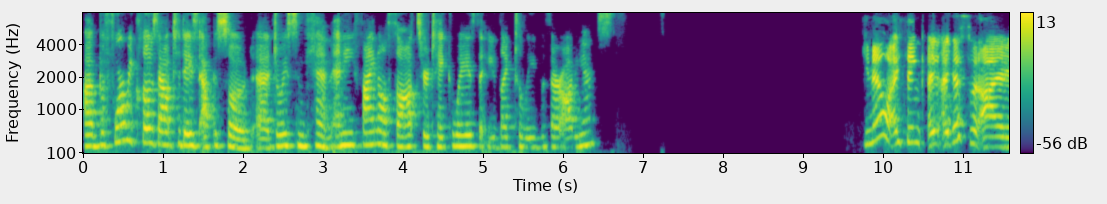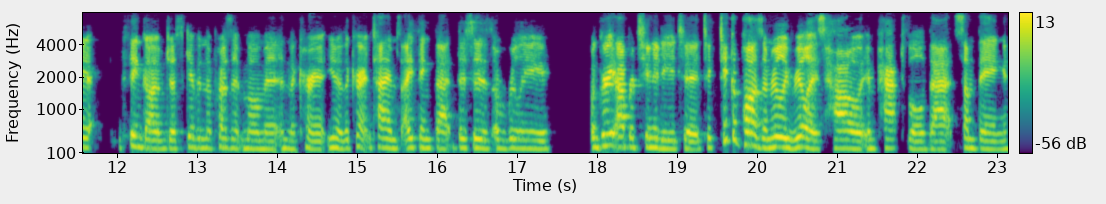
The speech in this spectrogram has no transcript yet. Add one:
Uh, before we close out today's episode, uh, Joyce and Kim, any final thoughts or takeaways that you'd like to leave with our audience? You know, I think, I, I guess what I think of just given the present moment and the current you know the current times i think that this is a really a great opportunity to to take a pause and really realize how impactful that something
